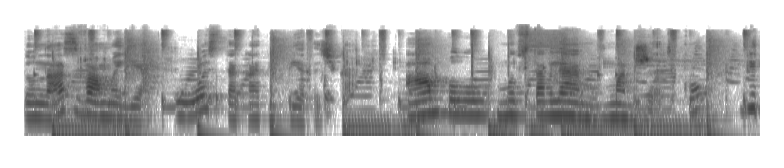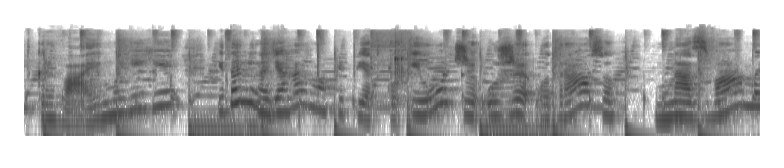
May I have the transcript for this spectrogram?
у нас з вами є ось така піпеточка. Ампулу ми вставляємо в манжетку, відкриваємо її і далі надягаємо піпетку. І отже, уже одразу у нас з вами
